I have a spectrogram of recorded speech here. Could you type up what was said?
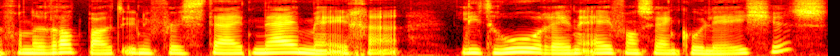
van de Radboud Universiteit Nijmegen liet horen in een van zijn colleges.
